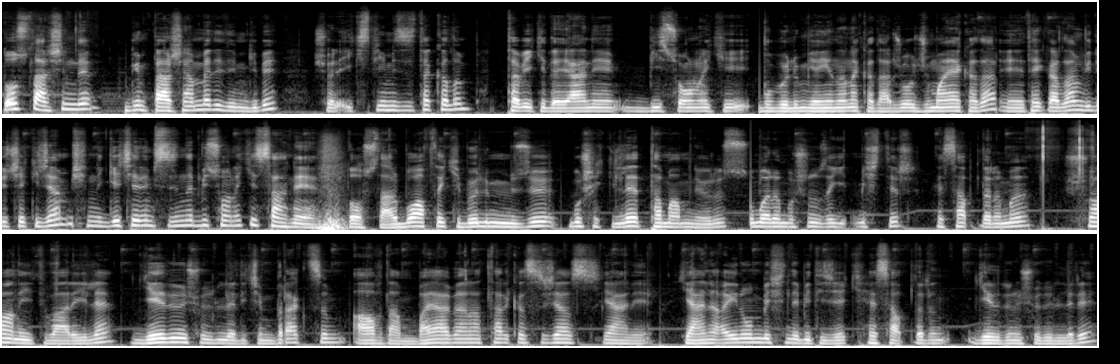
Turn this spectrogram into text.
Dostlar şimdi bugün perşembe dediğim gibi şöyle XP'mizi takalım. Tabii ki de yani bir sonraki bu bölüm yayınlanana kadar, o cumaya kadar e, tekrardan video çekeceğim. Şimdi geçelim sizinle bir sonraki sahneye. Dostlar bu haftaki bölümümüzü bu şekilde tamamlıyoruz. Umarım hoşunuza gitmiştir. Hesaplarımı şu an itibariyle geri dönüş ödülleri için bıraktım. Avdan bayağı bir anahtar kasacağız. Yani yani ayın 15'inde bitecek hesapların geri dönüş ödülleri.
